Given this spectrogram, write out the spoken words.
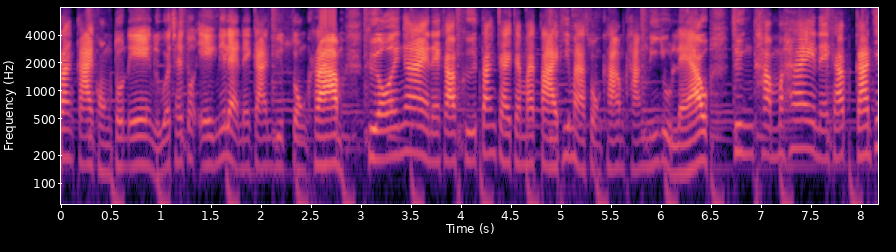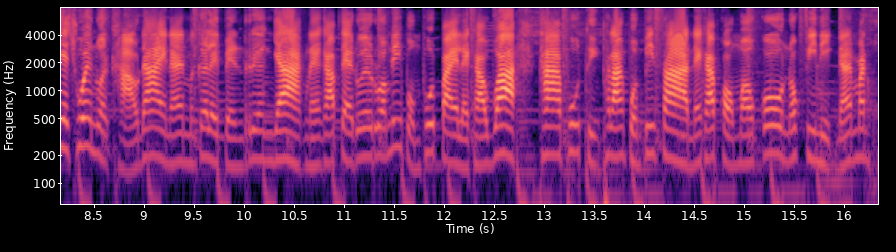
ร่างกายของตนเอง หรือว่าใช้ตนเองนี่แหละในการหยุดสงคราม คือเอาง่ายๆนะครับคือตั้งใจจะมาตายที่มหาสงครามครั้งนี้อยู่แล้ว จึงทำให้นะครับการที่จะช่วยหนวดขาวได้นั้นมันก็เลยเป็นเรื่องยากนะครับแต่โดยรวมที่ผมพูดไปเลยครับว่าถ้าพูดถึงพลังผลปีศาจนะครับของเมาโก้นกฟีนิกนั้นมันโห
